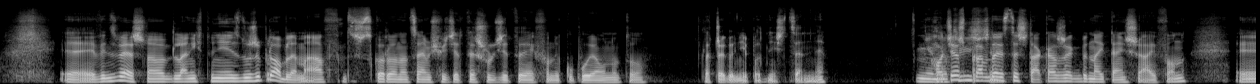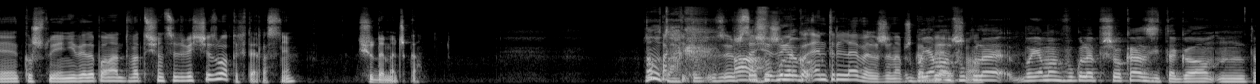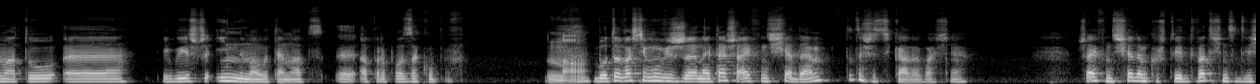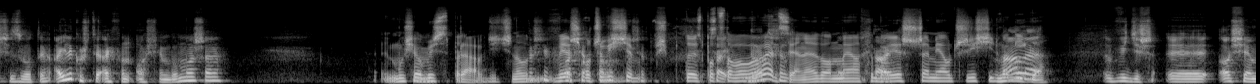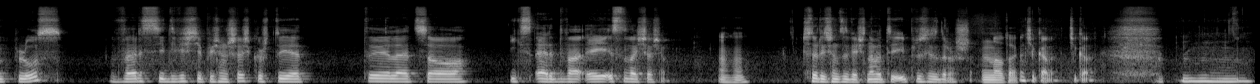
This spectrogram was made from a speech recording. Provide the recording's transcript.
E, więc wiesz, no, dla nich to nie jest duży problem, a skoro na całym świecie też ludzie te iPhony kupują, no to dlaczego nie podnieść ceny? Nie, no Chociaż prawda jest też taka, że jakby najtańszy iPhone yy, kosztuje niewiele ponad 2200 zł teraz, nie? Siódemeczka. No, no tak. W A, sensie, w że jako entry level, że na przykład bo ja mam wiesz, w no. ogóle, no. Bo ja mam w ogóle przy okazji tego mm, tematu e, jakby jeszcze inny mały temat e, a propos zakupów. No. Bo to właśnie mówisz, że najtańszy iPhone 7 to też jest ciekawe właśnie. Że iPhone 7 kosztuje 2200 zł, a ile kosztuje iPhone 8? Bo może... Musiałbyś hmm. sprawdzić. No, właśnie, wiesz, właśnie oczywiście to, to jest podstawowa Słuchaj, wersja, nie? On miał, tak. chyba jeszcze miał 32 no, giga. Widzisz, 8 y, Plus w wersji 256 kosztuje tyle co XR2, 128. Mhm. 4200, nawet i plus jest droższy. No tak. No, ciekawe, ciekawe. Mm.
